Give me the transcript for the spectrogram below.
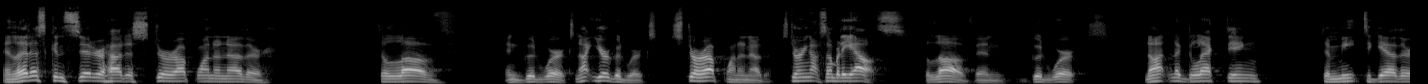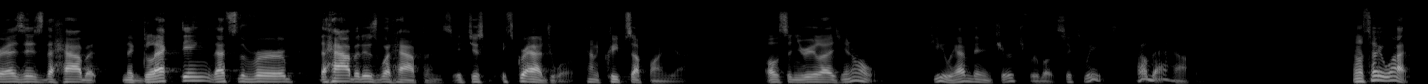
And let us consider how to stir up one another to love and good works. Not your good works, stir up one another, stirring up somebody else to love and good works. Not neglecting to meet together as is the habit, neglecting, that's the verb. The habit is what happens. It just, it's gradual. It kind of creeps up on you. All of a sudden you realize, you know, gee, we haven't been in church for about six weeks. How'd that happen? And I'll tell you what,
